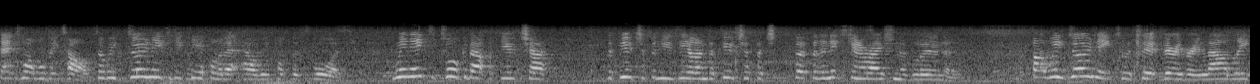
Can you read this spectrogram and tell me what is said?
That's what we'll be told. So we do need to be careful about how we put this forward. We need to talk about the future the future for New Zealand, the future for, for, the next generation of learners. But we do need to assert very, very loudly,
